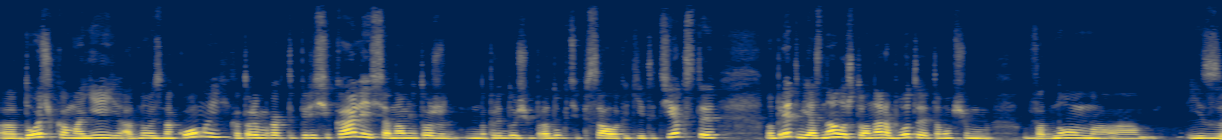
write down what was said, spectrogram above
э, дочка моей одной знакомой, с которой мы как-то пересекались. Она мне тоже на предыдущем продукте писала какие-то тексты. Но при этом я знала, что она работает там, в общем, в одном а, из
